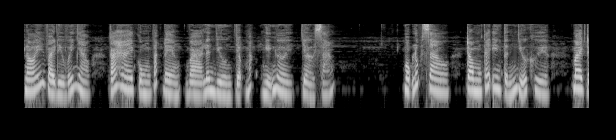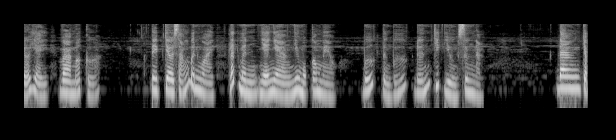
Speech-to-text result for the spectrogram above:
Nói vài điều với nhau, cả hai cùng tắt đèn và lên giường chợp mắt nghỉ ngơi chờ sáng. Một lúc sau, trong cái yên tĩnh giữa khuya, Mai trở dậy và mở cửa. Tiệp chờ sẵn bên ngoài, lách mình nhẹ nhàng như một con mèo, bước từng bước đến chiếc giường xương nằm. Đang chập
